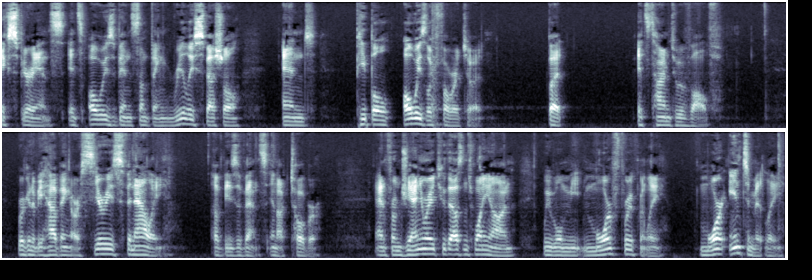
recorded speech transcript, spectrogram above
experience. It's always been something really special, and people always look forward to it. But it's time to evolve. We're going to be having our series finale of these events in October. And from January 2020 on, we will meet more frequently, more intimately,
